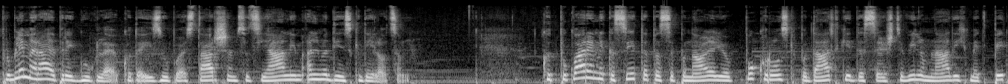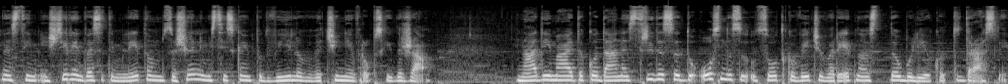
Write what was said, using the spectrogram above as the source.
Probleme raje prej googlejo, kot da jih zaupajo staršem, socialnim ali mladinskim delavcem. Kot pokvarjene kasete pa se ponavljajo pokoronski podatki, da se je število mladih med 15 in 24 letom z duševnimi stiskami podvojilo v večini evropskih držav. Mladi imajo tako danes 30 do 80 odstotkov večjo verjetnost, da obolijo kot odrasli.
